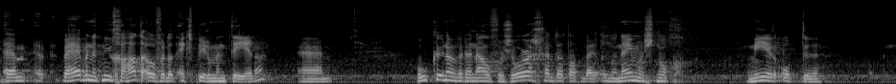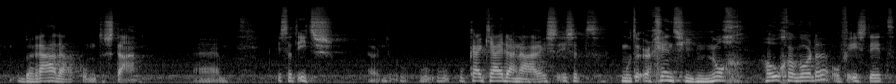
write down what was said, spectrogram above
ehm, we hebben het nu gehad over dat experimenteren. Ehm, hoe kunnen we er nou voor zorgen dat dat bij ondernemers nog meer op de, op de radar komt te staan? Ehm, is dat iets, eh, hoe, hoe- hoe kijk jij daarnaar? Is, is het, moet de urgentie nog hoger worden? Of is dit,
